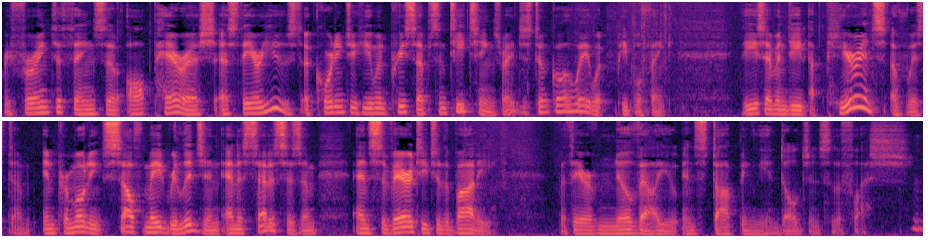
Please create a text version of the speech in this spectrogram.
referring to things that all perish as they are used, according to human precepts and teachings, right? Just don't go away what people think. These have indeed appearance of wisdom in promoting self made religion and asceticism and severity to the body, but they are of no value in stopping the indulgence of the flesh. Hmm.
